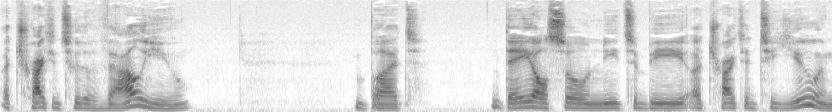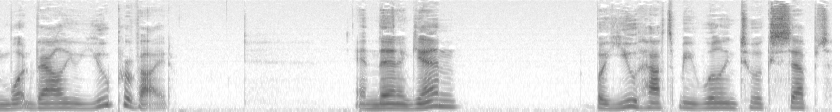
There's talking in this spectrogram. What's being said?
attracted to the value, but they also need to be attracted to you and what value you provide. And then again, but you have to be willing to accept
